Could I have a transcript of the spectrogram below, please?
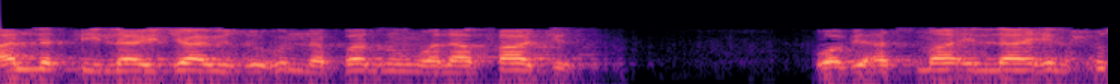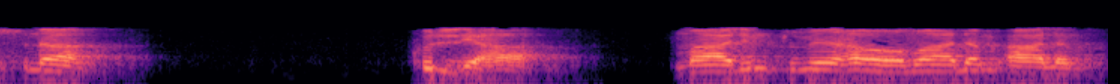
التي لا يجاوزهن بر ولا فاجر وبأسماء الله الحسنى كلها ما علمت منها وما لم أعلم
